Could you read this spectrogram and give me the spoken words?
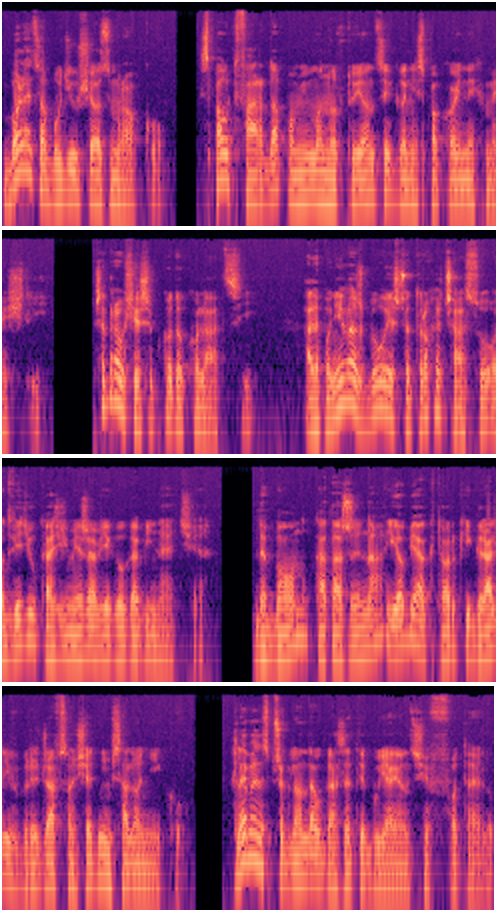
Bolec obudził się o zmroku. Spał twardo pomimo nurtujących go niespokojnych myśli. Przebrał się szybko do kolacji, ale ponieważ było jeszcze trochę czasu, odwiedził Kazimierza w jego gabinecie. Debon, Katarzyna i obie aktorki grali w brydża w sąsiednim saloniku. Klemens przeglądał gazety, bujając się w fotelu.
